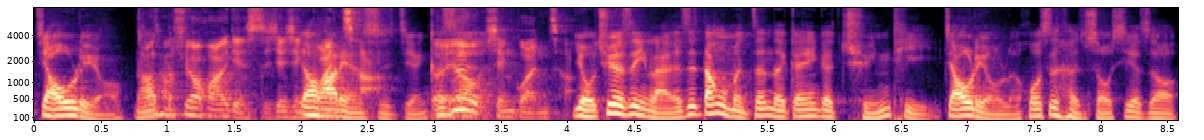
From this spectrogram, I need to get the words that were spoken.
交流，然后需要花一点时间，要花点时间。可是先观察。有趣的事情来了，是当我们真的跟一个群体交流了，或是很熟悉的时候，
